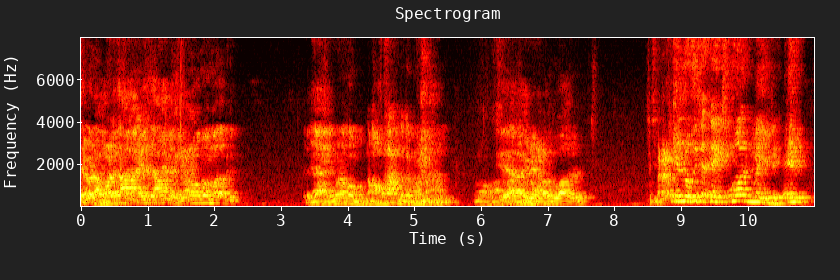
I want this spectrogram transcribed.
pero la mujer estaba- él estaba- Si no, no lo pueden matar. Ya, de ninguna forma. No, Fernando te pones mal. No, si era lo que tú vas a hacer. Pero es que él lo dice textualmente. Él,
